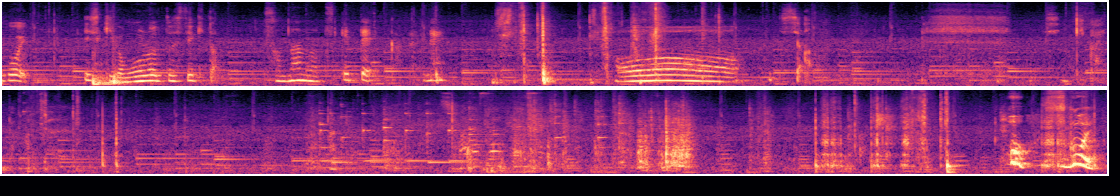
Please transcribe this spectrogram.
すごい意識が朦朧としてきた。そんなのつけて。るからね。おおしゃ。新規開拓島田さんおすごい。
